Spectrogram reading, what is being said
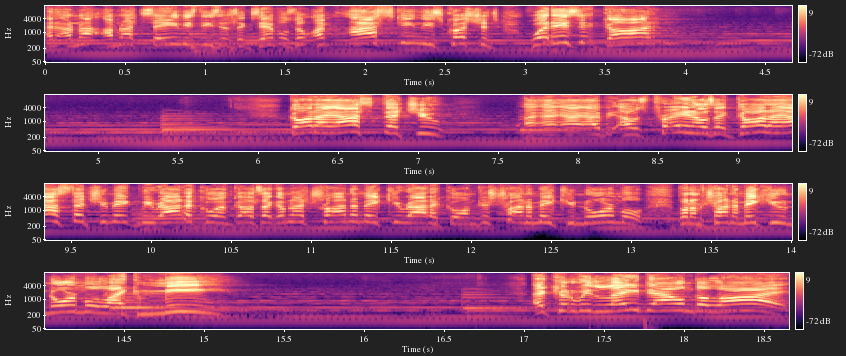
and I'm, not, I'm not saying these things as examples. No, I'm asking these questions. What is it, God? God, I ask that you, I, I, I, was praying, I was like, God, I ask that you make me radical. And God's like, I'm not trying to make you radical. I'm just trying to make you normal. But I'm trying to make you normal like me. And could we lay down the lie?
